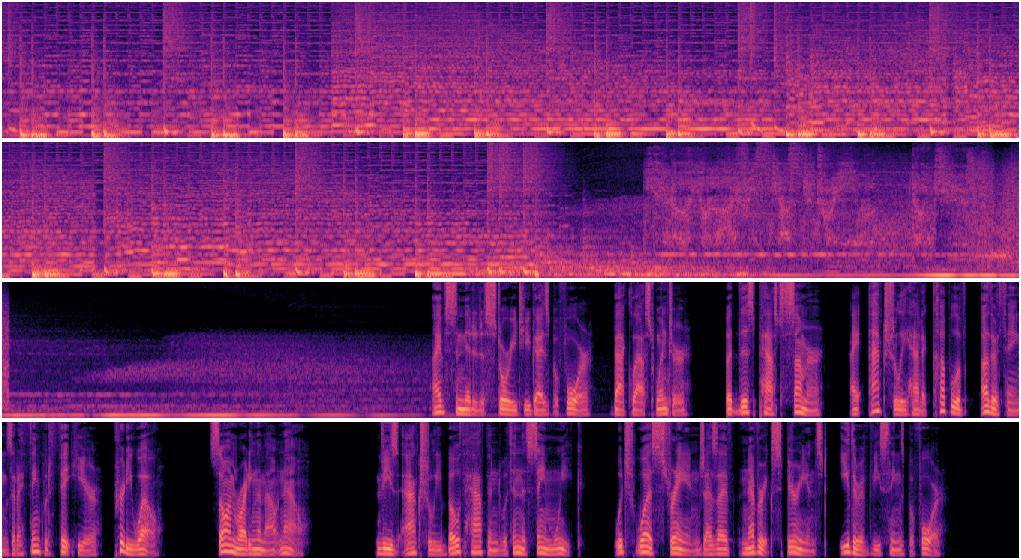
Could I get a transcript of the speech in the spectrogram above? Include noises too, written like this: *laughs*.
I've submitted a story to you guys before, back last winter, but this past summer, I actually had a couple of other things that I think would fit here pretty well. So I'm writing them out now. These actually both happened within the same week, which was strange as I've never experienced either of these things before.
